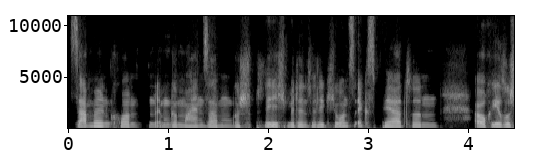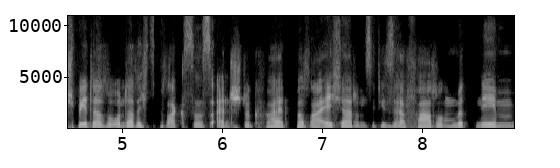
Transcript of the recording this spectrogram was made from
sammeln konnten im gemeinsamen Gespräch mit den Religionsexperten, auch ihre spätere Unterrichtspraxis ein Stück weit bereichert und sie diese Erfahrungen mitnehmen,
